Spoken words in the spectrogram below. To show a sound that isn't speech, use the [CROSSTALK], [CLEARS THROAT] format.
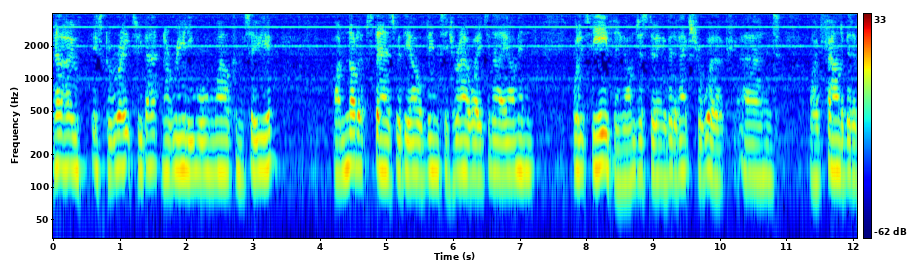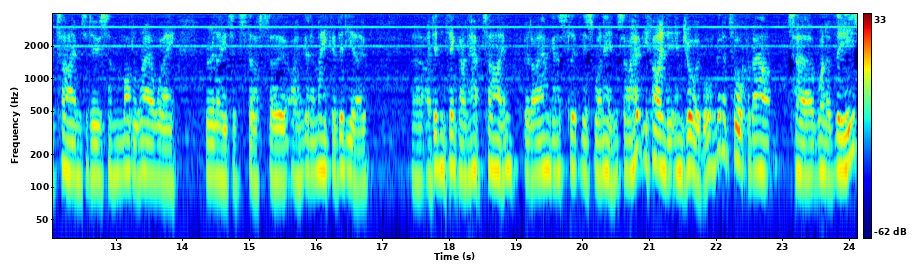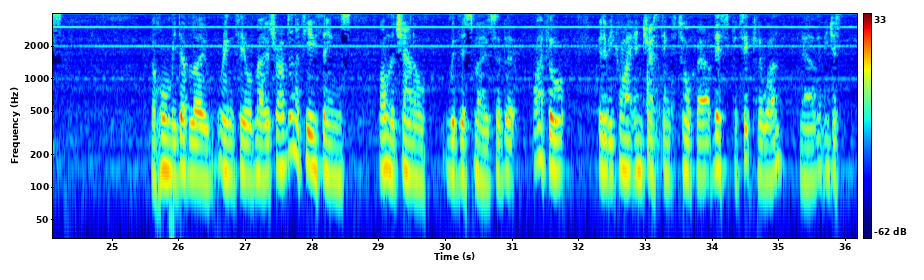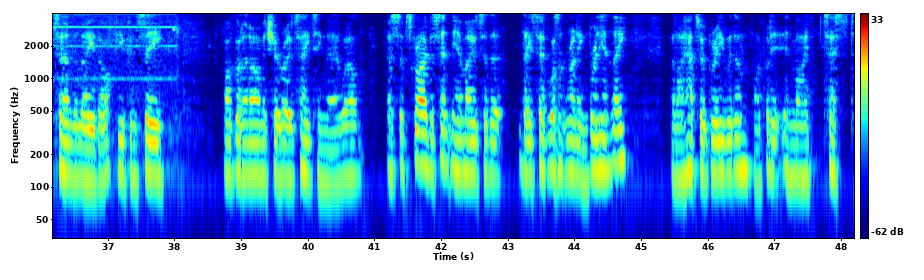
Hello, it's great to be back and a really warm welcome to you. I'm not upstairs with the old vintage railway today. I'm in, well, it's the evening. I'm just doing a bit of extra work and I've found a bit of time to do some model railway related stuff. So I'm going to make a video. Uh, I didn't think I'd have time, but I am going to slip this one in. So I hope you find it enjoyable. I'm going to talk about uh, one of these, the Hornby 00 Ringfield motor. I've done a few things on the channel with this motor but I thought it'd be quite interesting to talk about this particular one. Now let me just turn the lathe off. You can see I've got an armature rotating there. Well a subscriber sent me a motor that they said wasn't running brilliantly and I had to agree with them. I put it in my test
